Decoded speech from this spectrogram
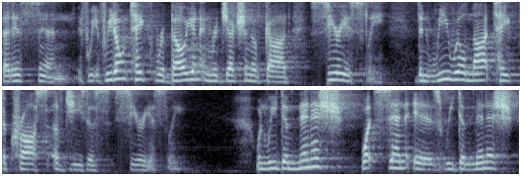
that is sin, if we, if we don't take rebellion and rejection of God seriously, then we will not take the cross of Jesus seriously. When we diminish what sin is, we diminish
